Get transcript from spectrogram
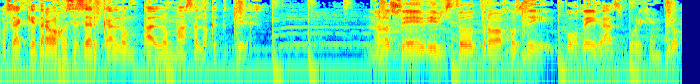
O sea, ¿qué trabajo se acerca a lo, a lo más a lo que tú quieres? No lo sé, he visto trabajos de bodegas, por ejemplo,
